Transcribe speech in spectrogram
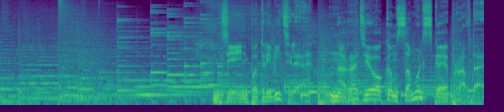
День потребителя на радио «Комсомольская правда».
